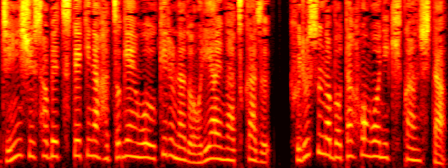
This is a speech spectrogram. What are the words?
人種差別的な発言を受けるなど折り合いがつかず、古巣のボタフォゴに帰還した。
